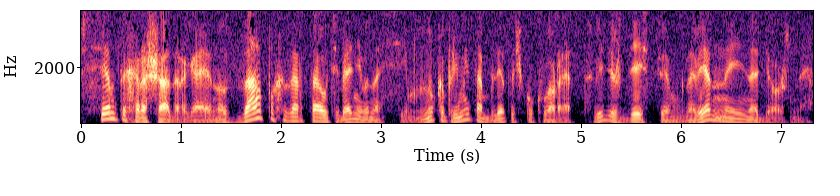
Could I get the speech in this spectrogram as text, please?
«Всем ты хороша, дорогая, но запах изо рта у тебя невыносим. Ну-ка, прими таблеточку Клорет. Видишь, действие мгновенное и надежное».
